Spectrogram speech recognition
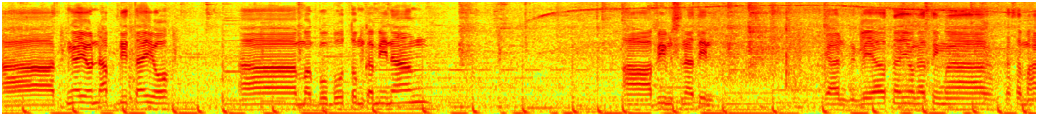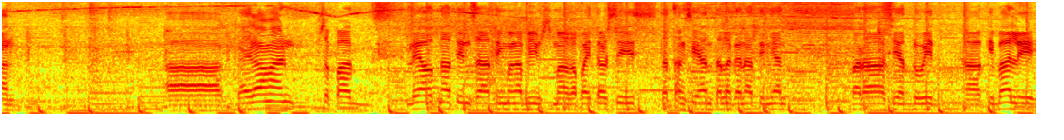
At ngayon update tayo. Ah, magbubutom kami ng ah, beams natin. Yan, nag-layout na yung ating mga kasamahan. Ah, kailangan sa pag-layout natin sa ating mga beams mga kapighters is tatangsihan talaga natin yan para siya tuwid. Ah, kibali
